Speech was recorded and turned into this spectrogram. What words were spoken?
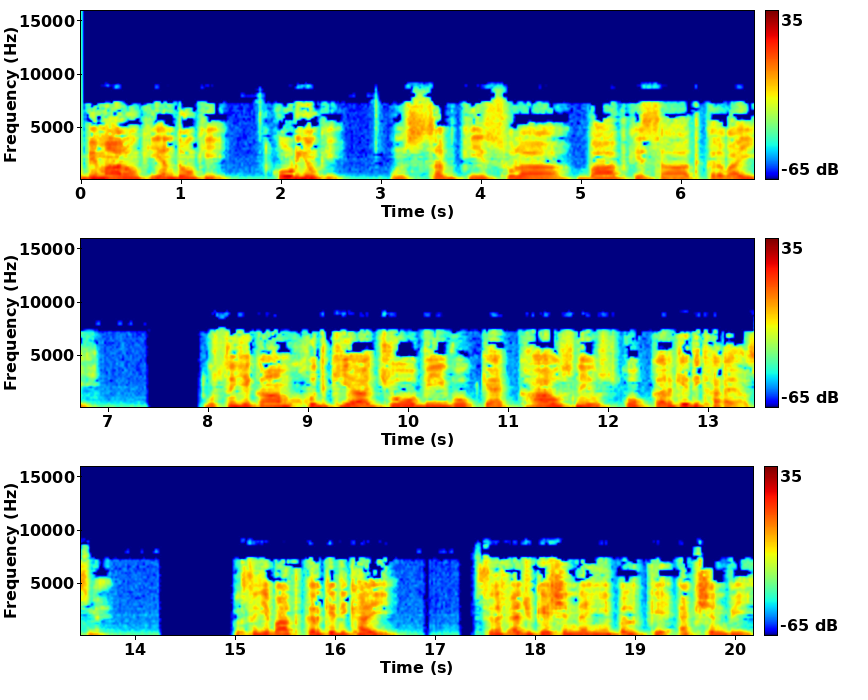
बीमारों की, अंधों की, कोड़ियों की, उन सब की सुलह बाप के साथ करवाई। उसने ये काम खुद किया, जो भी वो क्या कहा उसने, उसको करके दिखाया उसने। उसने ये बात करके दिखाई। सिर्फ़ एजुकेशन नहीं, बल्कि एक्शन भी।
